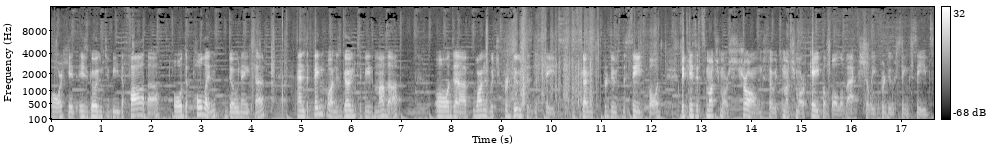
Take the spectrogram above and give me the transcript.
orchid is going to be the father or the pollen donator and the pink one is going to be the mother or the one which produces the seeds. It's going to produce the seed pod because it's much more strong, so it's much more capable of actually producing seeds,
